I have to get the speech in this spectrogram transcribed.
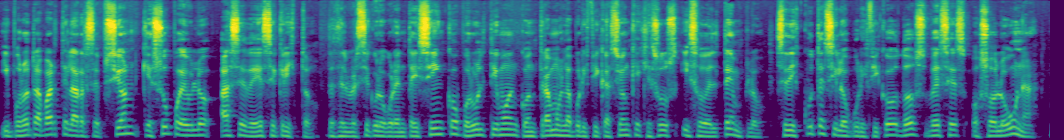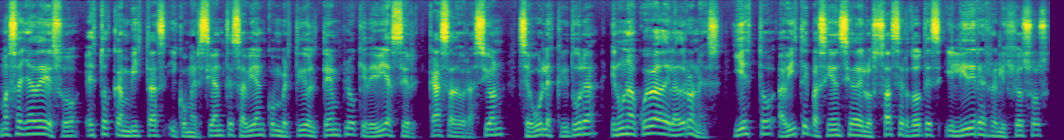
y por otra parte la recepción que su pueblo hace de ese Cristo. Desde el versículo 45, por último, encontramos la purificación que Jesús hizo del templo. Se discute si lo purificó dos veces o solo una. Más allá de eso, estos cambistas y comerciantes habían convertido el templo, que debía ser casa de oración, según la escritura, en una cueva de ladrones. Y esto a vista y paciencia de los sacerdotes y líderes religiosos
